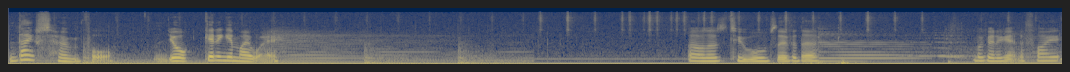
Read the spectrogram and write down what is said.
nice home for. You're getting in my way. Oh, there's two wolves over there. We're gonna get in a fight.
